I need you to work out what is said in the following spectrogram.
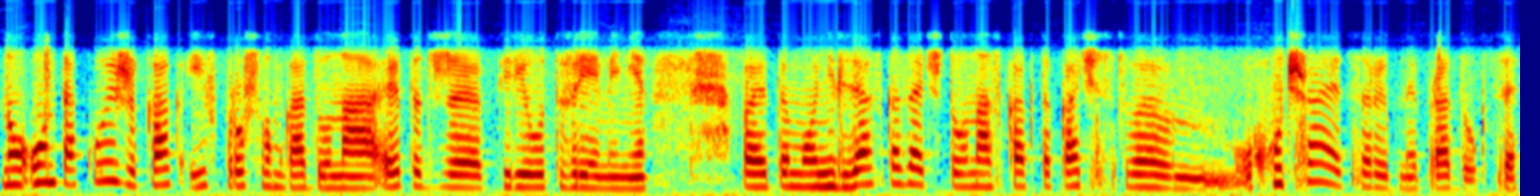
но он такой же, как и в прошлом году на этот же период времени. Поэтому нельзя сказать, что у нас как-то качество ухудшается рыбной продукции.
